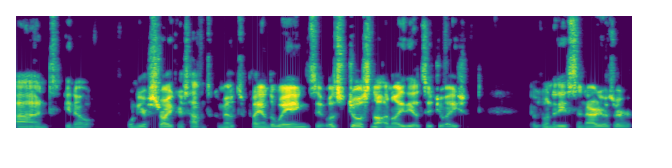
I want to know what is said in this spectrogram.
and you know, one of your strikers having to come out to play on the wings, it was just not an ideal situation. It was one of these scenarios where,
